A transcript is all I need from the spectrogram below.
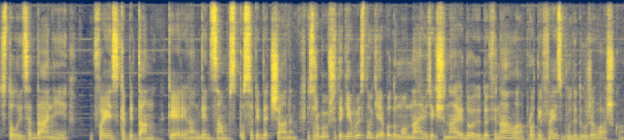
столиця Данії. Фейс капітан Керріган, він сам по собі датчанин. Зробивши такі висновки, я подумав, навіть якщо навіть дойде до фіналу, проти Фейс буде дуже важко.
